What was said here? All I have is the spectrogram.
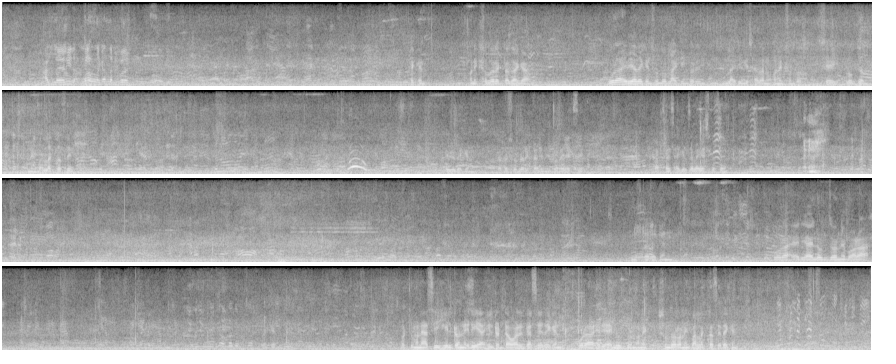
দেখেন, অনেক সুন্দর একটা জায়গা। পুরা এরিয়া দেখেন সুন্দর লাইটিং করে লাইটিংয়ে সাজানো, অনেক সুন্দর। সেই লোকজন অনেক ভালো লাগতেছে। এই যে দেখেন, কত সুন্দর একটা জিনিস বানাই রাখছে। বাচ্চায় সাইকেল চালাই আসতেছে। দেখেন, পুরো এরিয়ায় লোকজনে ভরা। বর্তমানে আছি হিলটন এরিয়া হিলটন টাওয়ারের কাছে, দেখেন। পুরা এরিয়ায় লোকজন অনেক সুন্দর, অনেক ভালো লাগতেছে, দেখেন।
